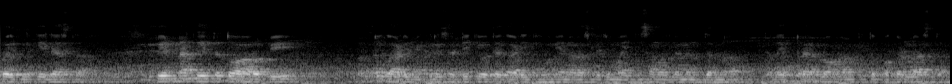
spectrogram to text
प्रयत्न केले असता. पेट नाका इथं तो आरोपी तो गाडी विक्रीसाठी किंवा त्या गाडी घेऊन येणार असल्याची माहिती समजल्यानंतरनं त्याला एक ट्रॅप लावून आम्ही तिथं पकडला असता.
